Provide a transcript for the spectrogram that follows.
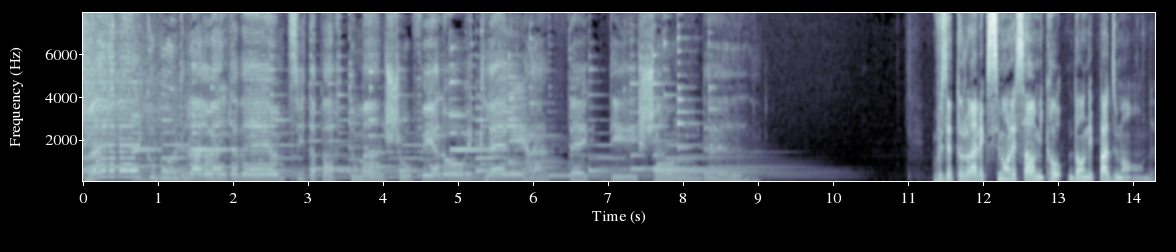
Je me rappelle qu'au bout de la ruelle t'avait petit appartement chauffé à l'eau, éclairé avec des chandelles. Vous êtes toujours avec Simon Lessard au micro, dont n'est pas du monde.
